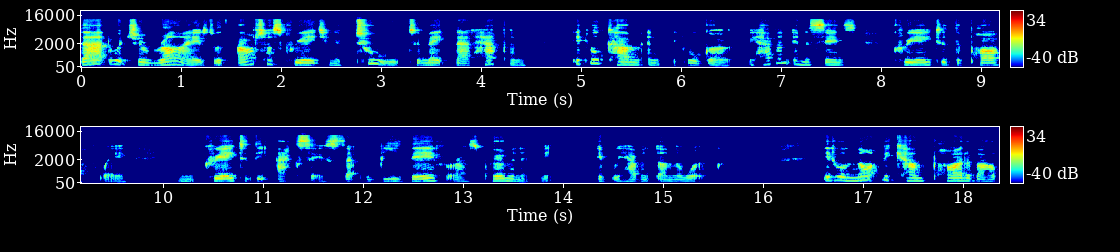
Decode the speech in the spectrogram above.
that which arrives without us creating a tool to make that happen, it will come and it will go. We haven't, in a sense, created the pathway, created the access that will be there for us permanently if we haven't done the work. It will not become part of our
